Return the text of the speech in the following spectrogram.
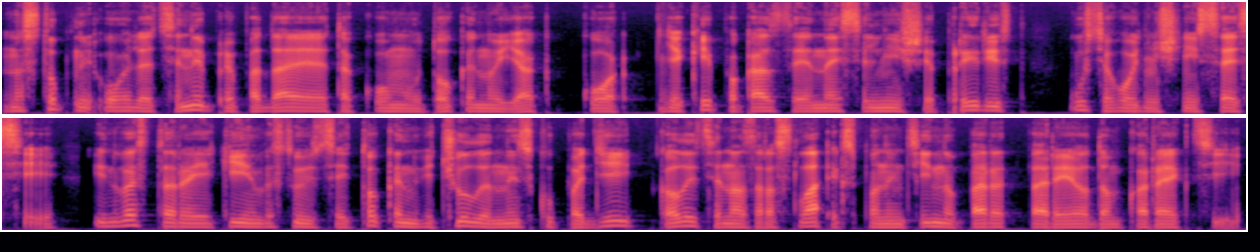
Наступний огляд ціни припадає такому токену, як Core, який показує найсильніший приріст у сьогоднішній сесії. Інвестори, які інвестують в цей токен, відчули низку подій, коли ціна зросла експоненційно перед періодом корекції.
